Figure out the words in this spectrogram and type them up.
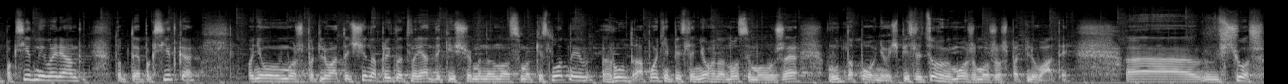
епоксидний варіант, тобто епоксидка. По ньому ми можемо шпатлювати чи, наприклад, варіант такий, що ми наносимо кислотний ґрунт, а потім після нього наносимо вже ґрунт наповнювач. Після цього ми можемо вже шпатлювати. Що ж,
